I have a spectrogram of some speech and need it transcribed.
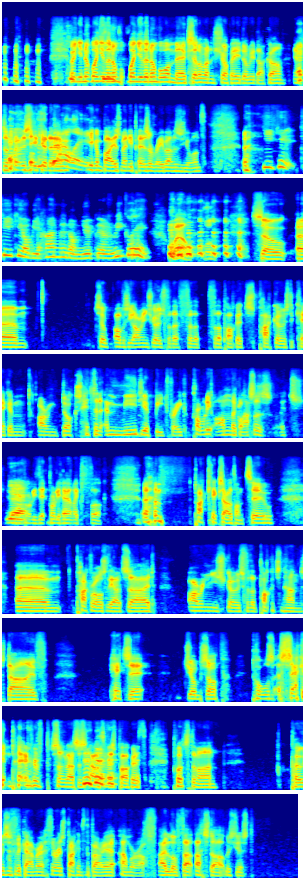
when you know when you're the number when you're the number one merc seller on shopaew.com, I suppose you can um, you can buy as many pairs of Ray Bans as you want. TK, TK will be handing them new pairs weekly. Well, well so um, so obviously Orange goes for the for the for the pockets. Pac goes to kick him. Orange ducks, hits an immediate beach break, probably on the glasses, which uh, Yeah. probably probably hurt like fuck. Um, kicks out on two. Um, Pac rolls to the outside. Orange goes for the pockets and hands dive, hits it, jumps up, pulls a second pair of sunglasses out of his pocket, puts them on, poses for the camera, throws back into the barrier, and we're off. I love that. That start was just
